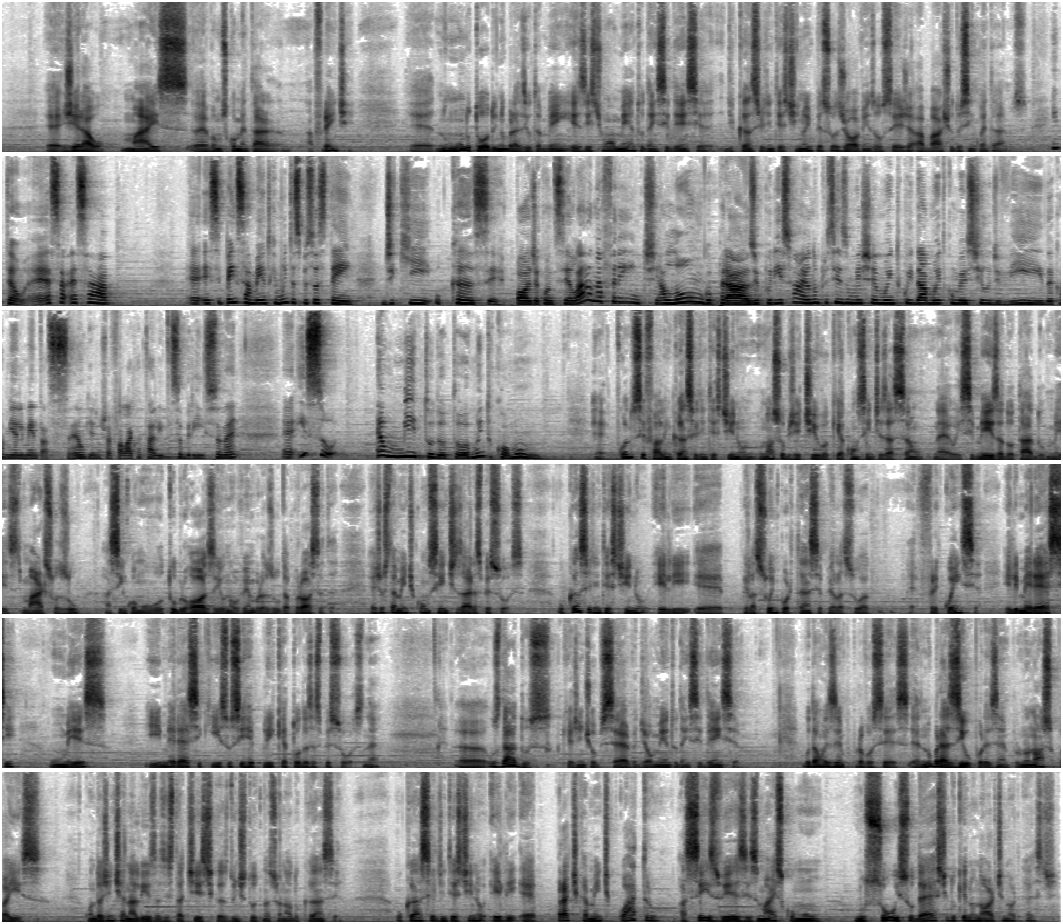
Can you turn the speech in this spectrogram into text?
é, geral. Mas, é, vamos comentar à frente, é, no mundo todo e no Brasil também existe um aumento da incidência de câncer de intestino em pessoas jovens, ou seja, abaixo dos 50 anos. Então, essa, essa, é, esse pensamento que muitas pessoas têm de que o câncer pode acontecer lá na frente, a longo prazo, e por isso, ah, eu não preciso mexer muito, cuidar muito com o meu estilo de vida, com a minha alimentação, que a gente vai falar com a Thalita sobre isso, né? É, isso é um mito, doutor, muito comum? É, quando se fala em câncer de intestino, o nosso objetivo aqui é a conscientização, né, esse mês adotado, mês março azul, assim como o outubro rosa e o novembro azul da próstata, é justamente conscientizar as pessoas. O câncer de intestino, ele, é, pela sua importância, pela sua é, frequência, ele merece um mês e merece que isso se replique a todas as pessoas, né? Uh, os dados que a gente observa de aumento da incidência Vou dar um exemplo para vocês. É, no Brasil, por exemplo, no nosso país, quando a gente analisa as estatísticas do Instituto Nacional do Câncer, o câncer de intestino ele é praticamente quatro a seis vezes mais comum no sul e sudeste do que no norte e nordeste.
